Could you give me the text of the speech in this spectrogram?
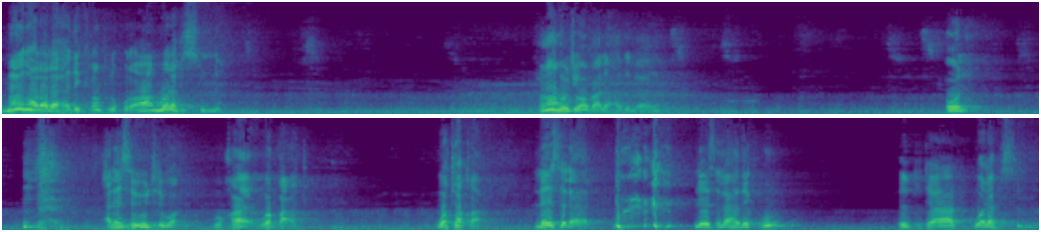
ما نرى لها ذكرا في القرآن ولا في السنة. فما هو الجواب على هذه الآية؟ أولى أليس يوجد وقائع وقعت؟ وتقع. ليس لها ليس لها ذكر في الكتاب ولا في السنة.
